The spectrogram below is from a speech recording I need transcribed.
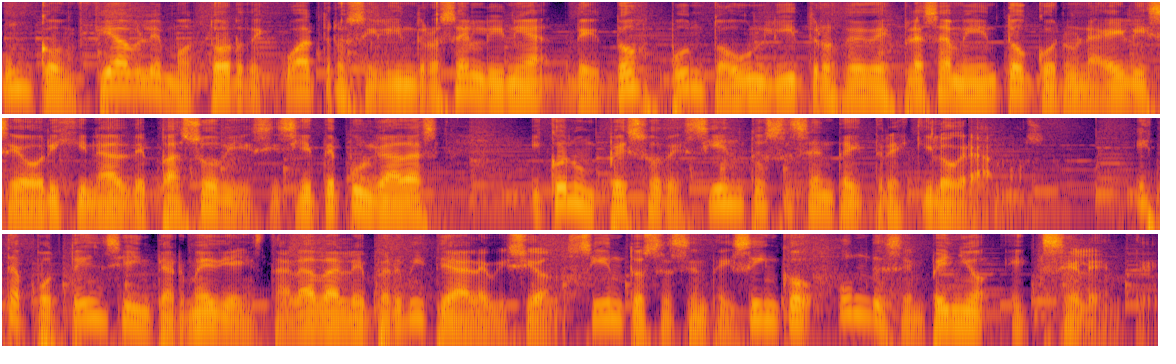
un confiable motor de 4 cilindros en línea de 2.1 litros de desplazamiento con una hélice original de paso 17 pulgadas y con un peso de 163 kilogramos. Esta potencia intermedia instalada le permite a la visión 165 un desempeño excelente.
